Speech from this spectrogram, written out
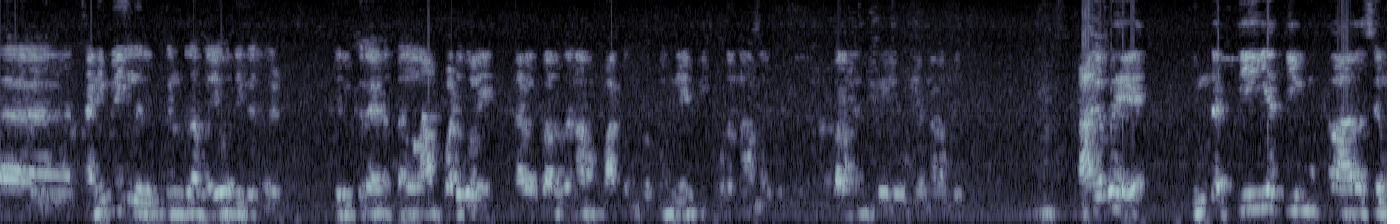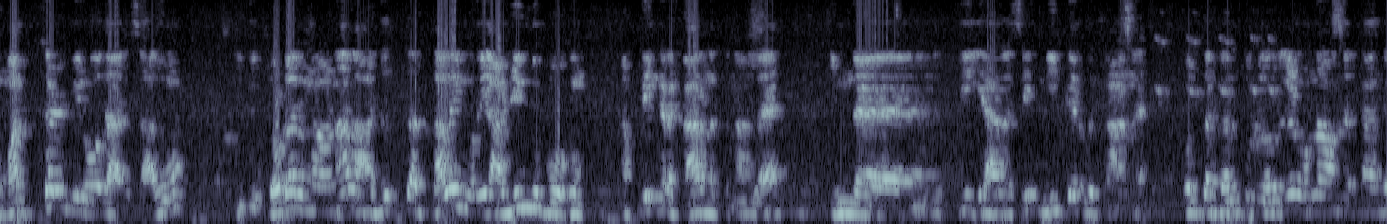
ஆஹ், தனிமையில் இருக்கின்ற வயோதிகர்கள் இருக்கிற இடத்தெல்லாம் படுகொலை நடக்கிறத நாம் பார்க்கின்றோம் நேற்று கூட நாம பரமத்தியில் நடந்து. ஆகவே இந்த தீய திமுக அரசு மக்கள் விரோத அரசு அதுவும் இது தொடருமானால் அடுத்த தலைமுறை அழிந்து போகும் அப்படிங்கிற காரணத்தினால இந்த தீய அரசை நீக்கிறதுக்கான கொத்த கருத்துள்ளவர்கள் ஒண்ணா வந்திருக்காங்க.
